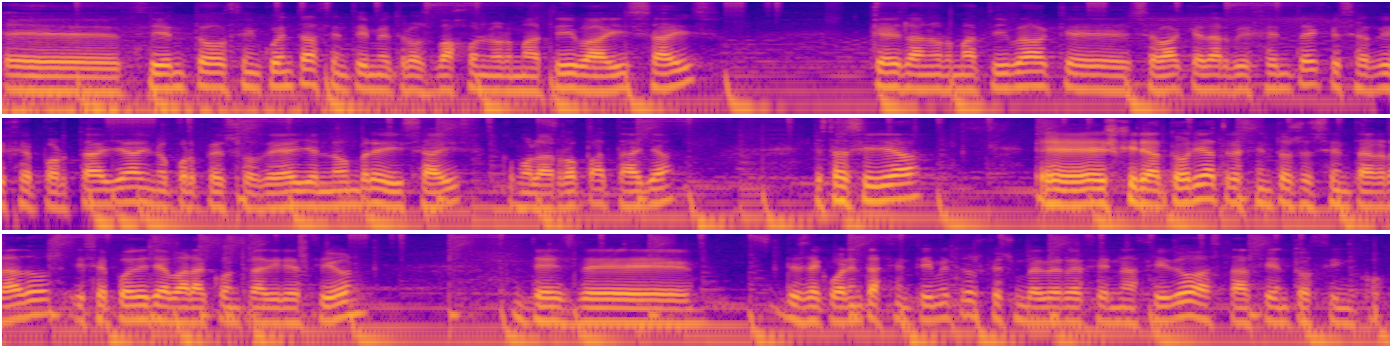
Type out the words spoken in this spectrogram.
150 eh, centímetros bajo normativa I6, que es la normativa que se va a quedar vigente, que se rige por talla y no por peso, de ahí el nombre I6, como la ropa talla. Esta silla eh, es giratoria a 360 grados y se puede llevar a contradirección desde, desde 40 centímetros, que es un bebé recién nacido, hasta 105.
